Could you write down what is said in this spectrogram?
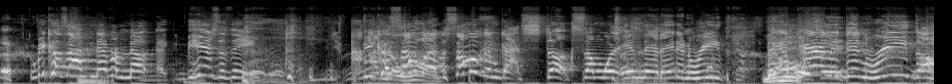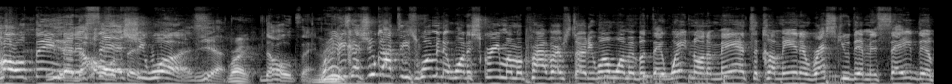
Oh. Because I've never met. Here's the thing. Because some one. of some of them got stuck somewhere in there. They didn't read. They Let me- apparently didn't read the whole thing Yeah, that it said thing. she was. Yeah. Right. The whole thing. Because you got these women that want to scream, I'm a Proverbs 31 woman, but they waiting on a man to come in and rescue them and save them.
